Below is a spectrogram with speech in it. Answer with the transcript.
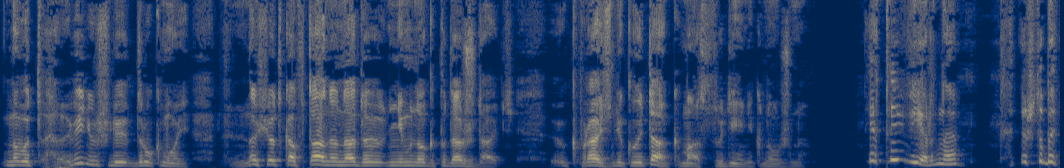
Но вот, видишь ли, друг мой, насчет кафтана надо немного подождать. К празднику и так массу денег нужно. — Это верно. Чтобы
